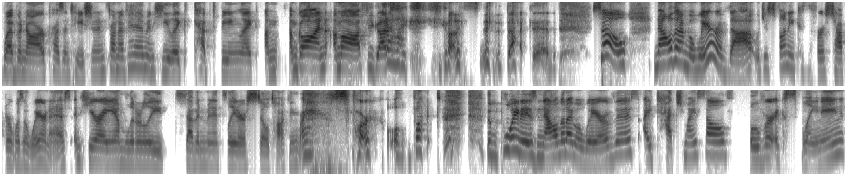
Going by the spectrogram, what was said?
webinar presentation in front of him and he like kept being like i'm i'm gone i'm off you gotta like you gotta snip it back in so now that i'm aware of that which is funny because the first chapter was awareness and here i am literally seven minutes later still talking by sparkle but the point is now that i'm aware of this i catch myself over explaining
